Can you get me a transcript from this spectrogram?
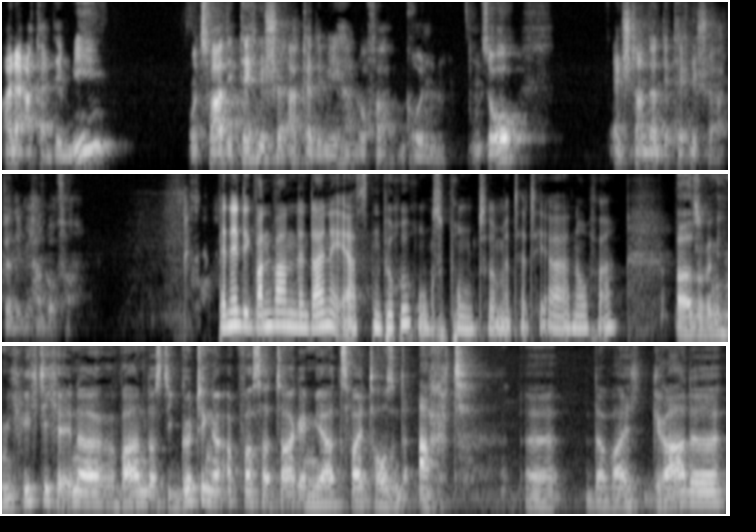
eine Akademie, und zwar die Technische Akademie Hannover, gründen. Und so entstand dann die Technische Akademie Hannover. Benedikt, wann waren denn deine ersten Berührungspunkte mit der TH Hannover? Also, wenn ich mich richtig erinnere, waren das die Göttinger Abwassertage im Jahr 2008. Äh, da war ich gerade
